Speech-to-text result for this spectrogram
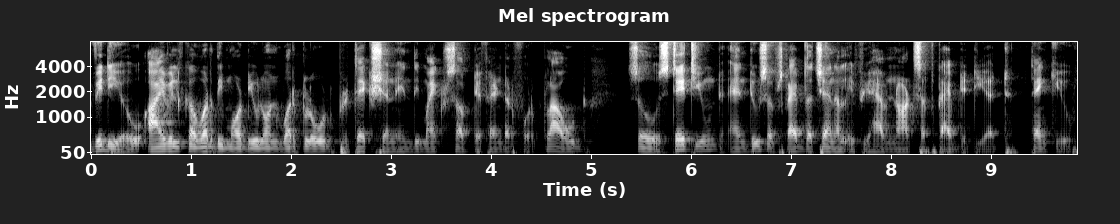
video, I will cover the module on workload protection in the Microsoft Defender for Cloud. So stay tuned and do subscribe the channel if you have not subscribed it yet. Thank you.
